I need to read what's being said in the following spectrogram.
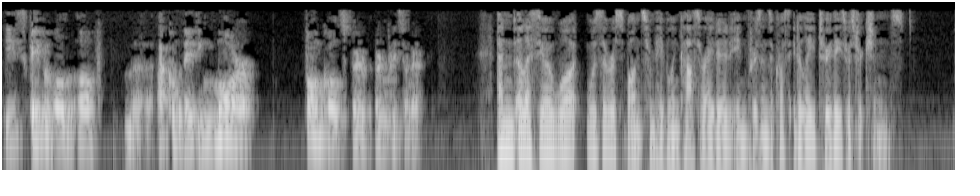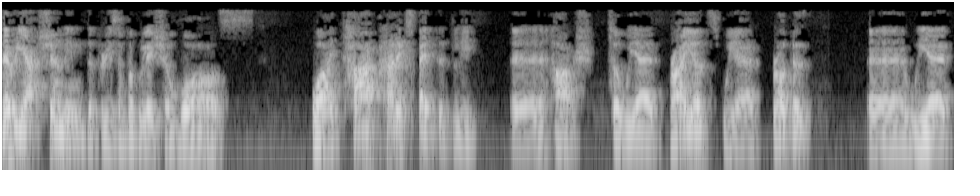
is capable of uh, accommodating more phone calls per prisoner. And Alessio, what was the response from people incarcerated in prisons across Italy to these restrictions? The reaction in the prison population was quite har- unexpectedly uh, harsh. So we had riots, we had protests, uh, we had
